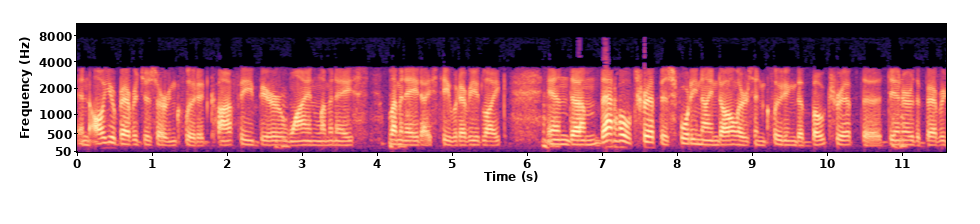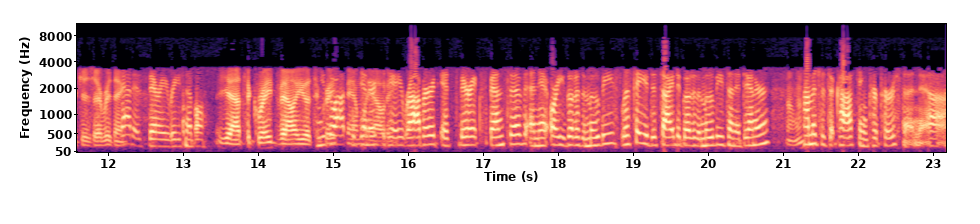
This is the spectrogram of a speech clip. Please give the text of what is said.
and all your beverages are included: coffee, beer, Mm-hmm. wine, lemonade, lemonade, iced tea, whatever you'd like. And um, that whole trip is forty nine dollars, including the boat trip, the dinner, the beverages, everything. Mm-hmm. That is very reasonable. yeah, it's a great value. It's a you great go out to dinner outing. today, Robert, it's very expensive, and it, or you go to the movies. Let's say you decide to go to the movies and a dinner. Mhm. How much is it costing per person? Uh,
